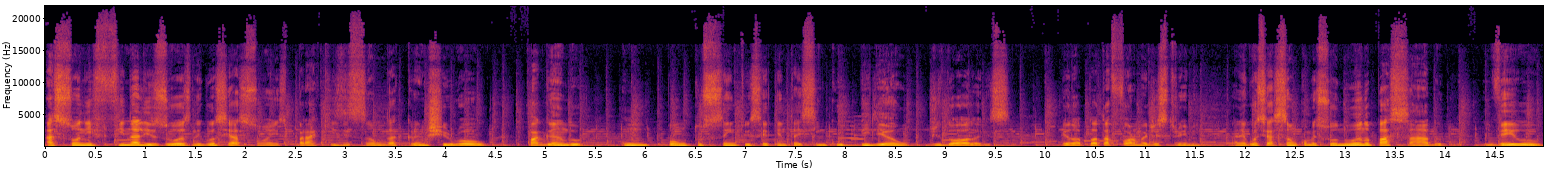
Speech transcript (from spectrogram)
A Sony finalizou as negociações para a aquisição da Crunchyroll, pagando 1,175 bilhão de dólares pela plataforma de streaming. A negociação começou no ano passado e veio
